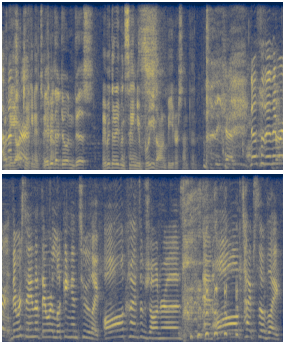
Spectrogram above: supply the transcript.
I'm Or not they sure. are taking into Maybe they're doing this. Maybe they're even saying you breathe on beat or something. No, so then they were they were saying that they were looking into like all kinds of genres and all types of like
